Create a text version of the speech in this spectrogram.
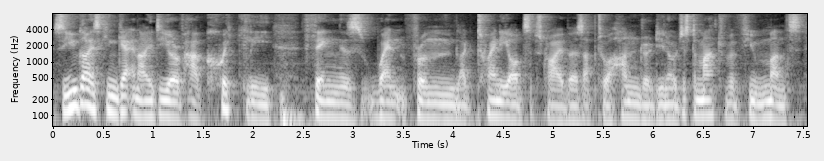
So you guys can get an idea of how quickly things went from like 20 odd subscribers up to 100, you know, just a matter of a few months.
